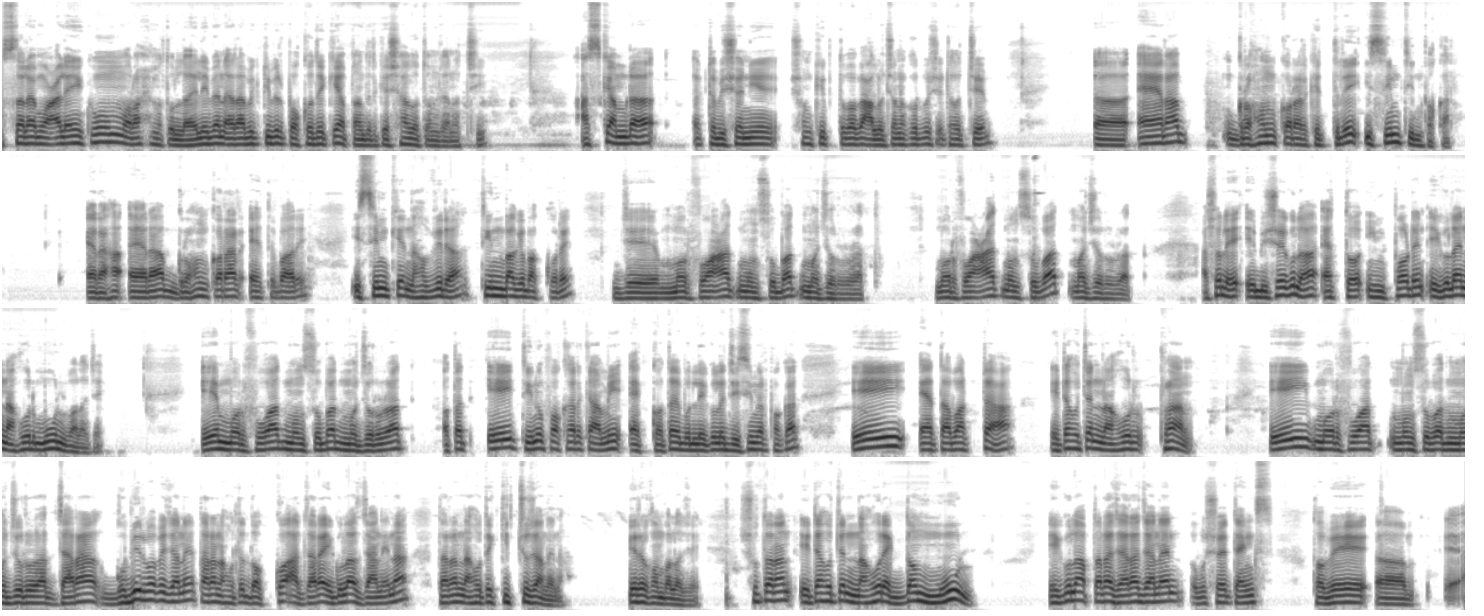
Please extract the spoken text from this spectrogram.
আসসালামু আলাইকুম রহমতুল্লাহ। Eleven Arabic টিভির পক্ষ থেকে আপনাদেরকে স্বাগতম জানাচ্ছি। আজকে আমরা একটা বিষয় নিয়ে সংক্ষিপ্তভাবে আলোচনা করব, সেটা হচ্ছে এরাব গ্রহণ করার ক্ষেত্রে ইসিম তিন প্রকার। এরাহা, এরাব গ্রহণ করার এতেবারে ইসিমকে নাহবিরা তিন ভাগে ভাগ করে, যে মরফুআত, মনসুবাত, মজরুরাত। মরফুআত, মনসুবাত, মজরুরাত। আসলে এই বিষয়গুলা এত ইম্পর্টেন্ট এগুলাই নাহুর মূল বলা যায়। এ মরফুয়াত মনসুবাত মজরুরাত, অর্থাৎ এই তিনু প্রকারকে আমি এক কথায় বললে এগুলো জিসিমের প্রকার। এই এতাবারটা, এটা হচ্ছে নাহুর প্রাণ। এই মরফুয়াত মনসুবাত মজরুরাত যারা গভীরভাবে জানে তারা নাহুতে দক্ষ, আর যারা এগুলা জানে না তারা নাহুতে কিচ্ছু জানে না। এরকম বলা যায়। সুতরাং এটা হচ্ছে নাহুর একদম মূল এগুলো আপনারা যারা জানেন, অবশ্যই থ্যাঙ্কস তবে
